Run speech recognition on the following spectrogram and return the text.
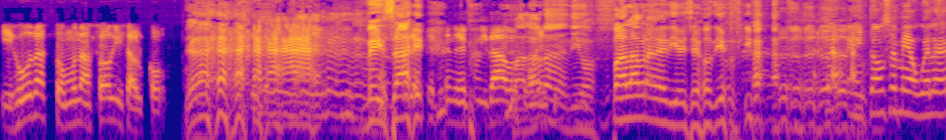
y Judas tomó una soga y se ahorcó. Mensaje. Hay que tener cuidado. con Palabra de Dios. Palabra de Dios y se jodió. Entonces mi abuela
